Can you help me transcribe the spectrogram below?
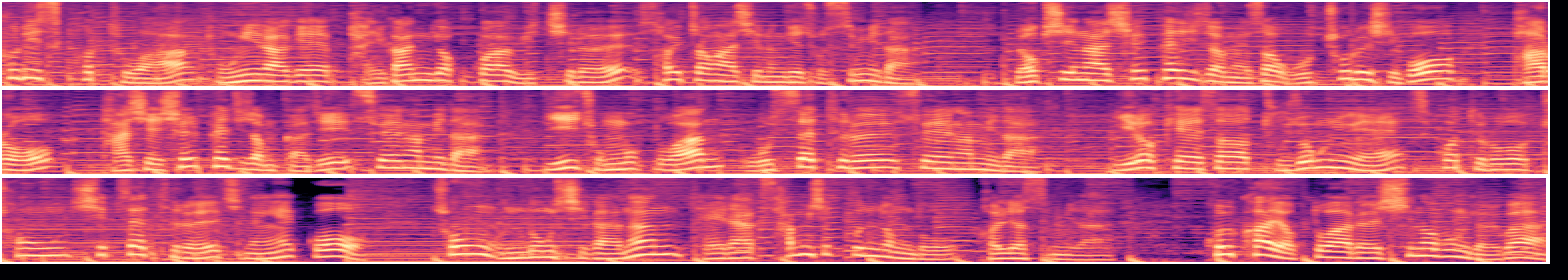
프리 스쿼트와 동일하게 발 간격과 위치를 설정하시는 게 좋습니다. 역시나 실패 지점에서 5초를 쉬고 바로 다시 실패 지점까지 수행합니다. 이 종목 또한 5세트를 수행합니다. 이렇게 해서 두 종류의 스쿼트로 총 10세트를 진행했고 총 운동 시간은 대략 30분 정도 걸렸습니다. 콜카 역도화를 신어본 결과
